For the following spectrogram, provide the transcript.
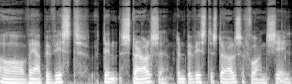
at være bevidst, den størrelse, den bevidste størrelse for en sjæl.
